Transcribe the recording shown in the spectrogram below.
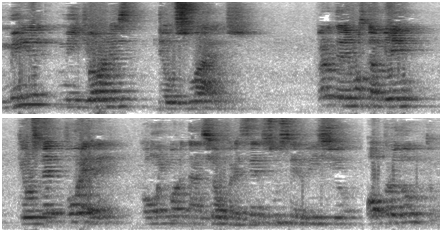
mil millones de usuarios. Pero tenemos también que usted puede, como importancia, ofrecer su servicio o producto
